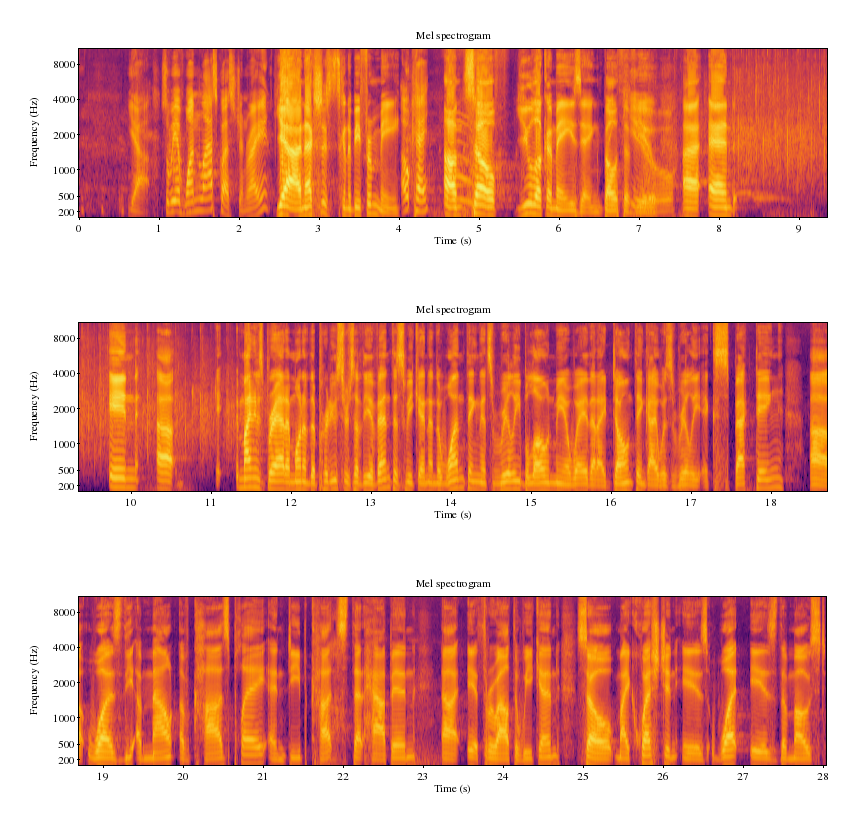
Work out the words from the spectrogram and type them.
yeah. So we have one last question, right? Yeah, and actually, it's going to be from me. Okay. Um, so you look amazing, both of you. you. Uh, and in uh, my name is Brad. I'm one of the producers of the event this weekend, and the one thing that's really blown me away that I don't think I was really expecting uh, was the amount of cosplay and deep cuts that happen uh, it, throughout the weekend. So my question is, what is the most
